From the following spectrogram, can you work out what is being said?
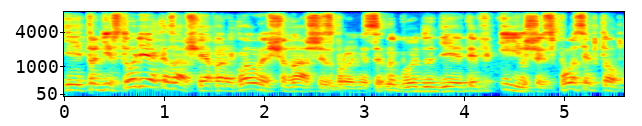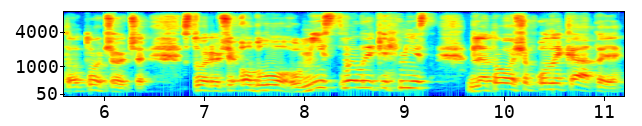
І тоді в студії я казав, що я переконаний, що наші збройні сили будуть діяти в інший спосіб, тобто оточуючи, створюючи облогу міст великих міст для того, щоб уникати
